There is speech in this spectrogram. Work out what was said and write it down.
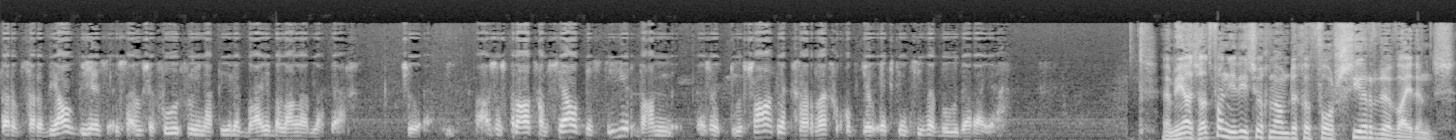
vir vir melkbeeste is ou se voervloei natuurlik baie belangriker. So as ons praat van veldbestuur, dan is dit hoofsaaklik gerig op jou ekstensiewe boerderye. En meer as wat van hierdie sogenaamde geforseerde weidings?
